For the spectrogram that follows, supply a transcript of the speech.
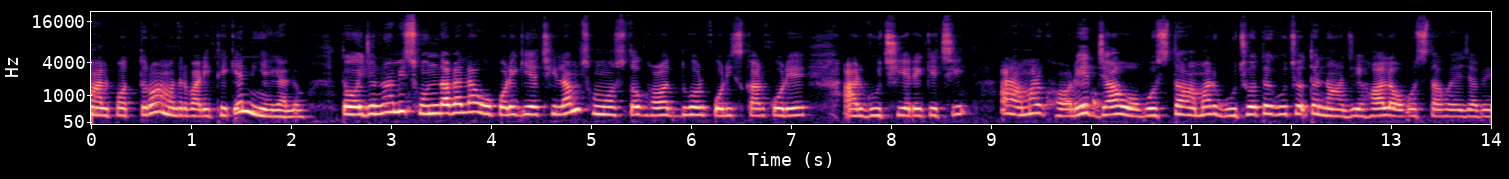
মালপত্র আমাদের বাড়ি থেকে নিয়ে গেল। তো ওই জন্য আমি সন্ধ্যাবেলা ওপরে গিয়েছিলাম, সমস্ত ঘর দুয়ার পরিষ্কার করে আর গুছিয়ে রেখেছি। আর আমার ঘরের যা অবস্থা, আমার গুছোতে গুছোতে না যে নাজেহাল অবস্থা হয়ে যাবে।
